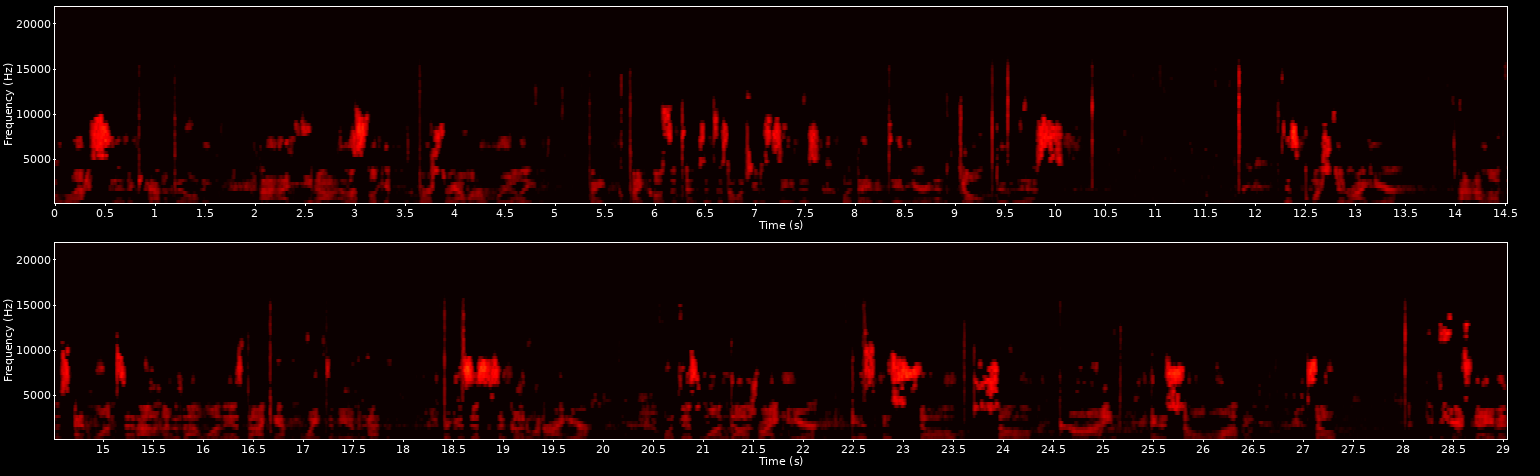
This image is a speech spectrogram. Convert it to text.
blessed accountability. Uh, you know, let's look at verse 3. I want to really pay, pay close attention to this. I want you to see this, what David did here. And don't do this. This question right here, I, I love this. And one said, I don't know who that one is, but I can't wait to meet him in heaven. Because this is a good one right here. What this one does right here is, is so, so kind. It is so loving. So here's David.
